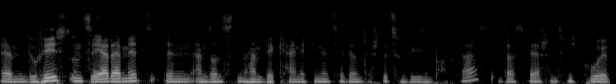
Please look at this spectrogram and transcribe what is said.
Ähm, du hilfst uns sehr damit, denn ansonsten haben wir keine finanzielle Unterstützung für diesen Podcast. Das wäre schon ziemlich cool.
